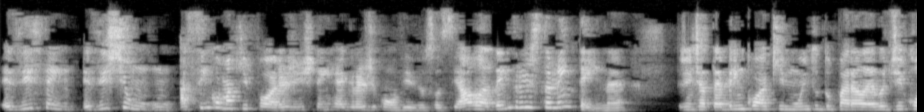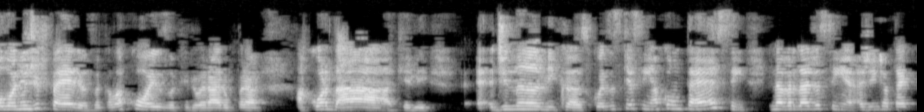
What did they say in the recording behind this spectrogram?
Existem, existe um, um, assim como aqui fora a gente tem regras de convívio social, lá dentro eles também tem, né? A gente até brincou aqui muito do paralelo de colônia de férias, aquela coisa, aquele horário para acordar, aquele é, dinâmicas, coisas que assim acontecem. E na verdade assim, a gente até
